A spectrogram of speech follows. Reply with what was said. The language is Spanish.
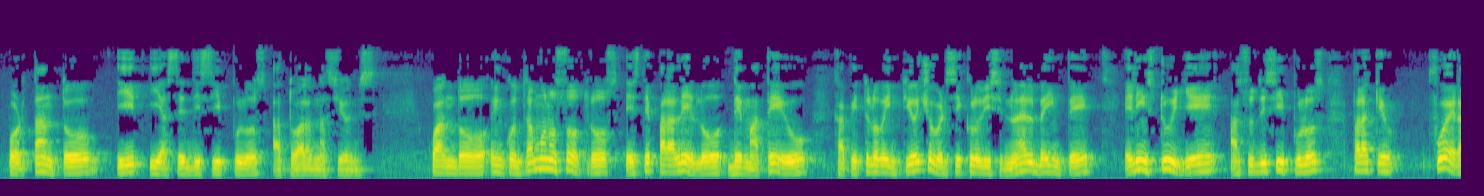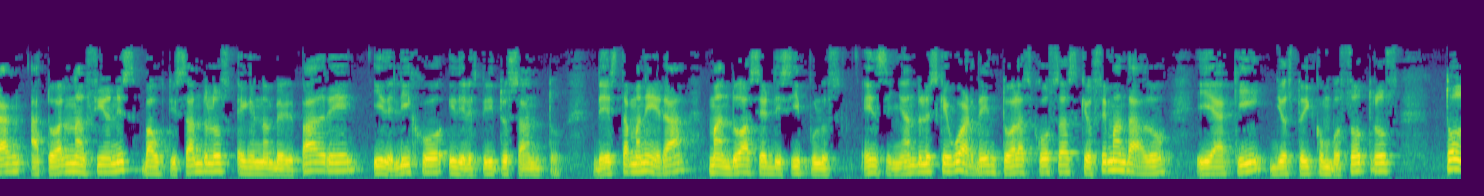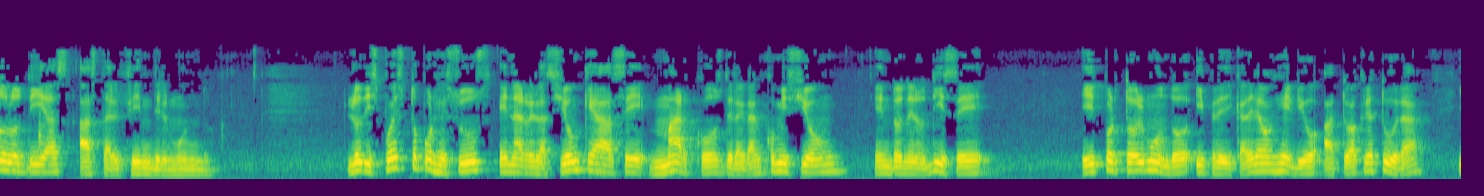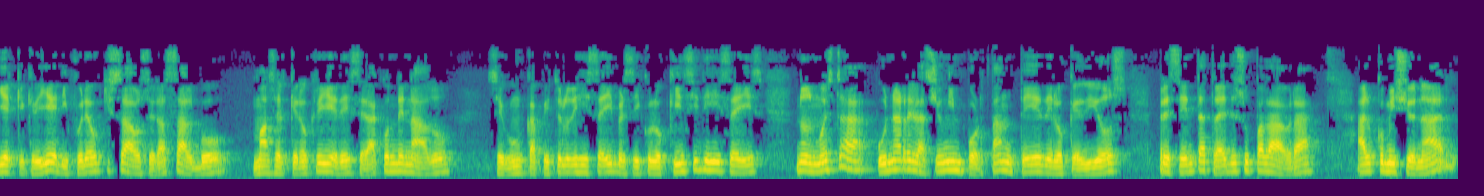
por tanto, id y haced discípulos a todas las naciones. Cuando encontramos nosotros este paralelo de Mateo, capítulo 28, versículo 19 al 20, Él instruye a sus discípulos para que fueran a todas las naciones bautizándolos en el nombre del Padre y del Hijo y del Espíritu Santo. De esta manera mandó a ser discípulos, enseñándoles que guarden todas las cosas que os he mandado, y aquí yo estoy con vosotros todos los días hasta el fin del mundo. Lo dispuesto por Jesús en la relación que hace Marcos de la Gran Comisión, en donde nos dice, Id por todo el mundo y predicad el Evangelio a toda criatura, y el que creyere y fuere bautizado será salvo, mas el que no creyere será condenado, según capítulo 16, versículos 15 y 16, nos muestra una relación importante de lo que Dios presenta a través de su palabra al comisionar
